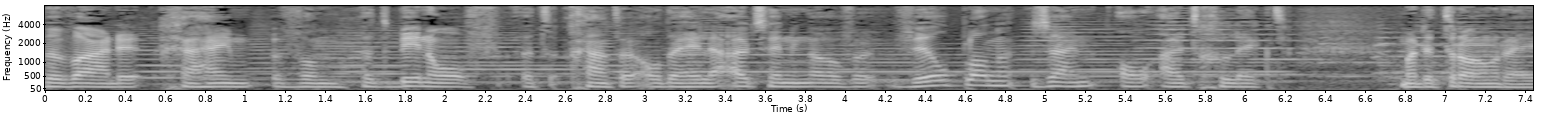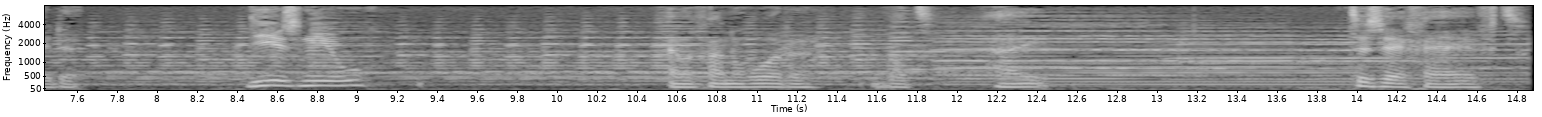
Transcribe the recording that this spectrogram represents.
bewaarde geheim van het Binnenhof. Het gaat er al de hele uitzending over. Veel plannen zijn al uitgelekt. Maar de troonrede, die is nieuw. En we gaan horen wat hij te zeggen heeft.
